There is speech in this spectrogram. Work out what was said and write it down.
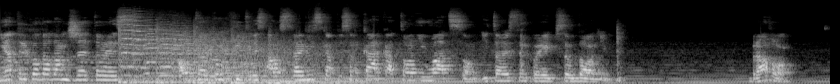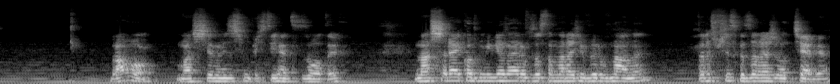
Ja tylko dodam, że to jest autorką hitu jest australijska piosenkarka Toni Watson i to jest tylko jej pseudonim. Brawo! Brawo! Masz 75 tysięcy złotych. Nasz rekord milionerów został na razie wyrównany. Teraz wszystko zależy od ciebie.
